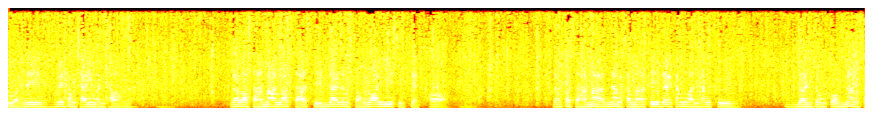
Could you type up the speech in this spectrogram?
บวชนี่ไม่ต้องใช้เงินทองนะแล้วก็สามารถรักษาศีลได้ทั้งสองร้อยี่สิบเจ็ดข้อ แล้วก็สามารถนั่งสมาธิได้ทั้งวันทั้งคืน เดินจงกรมนั่งส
